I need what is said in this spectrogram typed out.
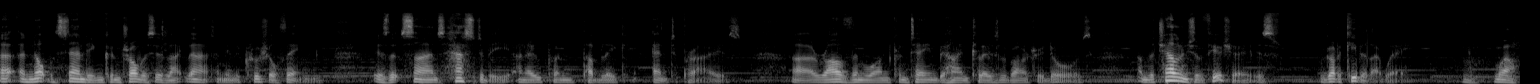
Uh, and notwithstanding controversies like that, I mean, the crucial thing is that science has to be an open public enterprise uh, rather than one contained behind closed laboratory doors. And the challenge of the future is we've got to keep it that way. Well,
